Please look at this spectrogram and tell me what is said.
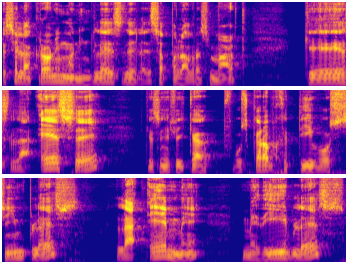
Es el acrónimo en inglés de esa palabra SMART, que es la S, que significa buscar objetivos simples, la M, medibles,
